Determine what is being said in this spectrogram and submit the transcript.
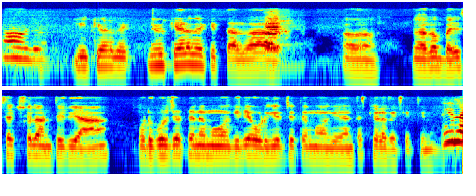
ಹೌದು. ನೀವ್ ಕೇಳ್ಬೇಕು ನೀವ್ ಕೇಳ್ಬೇಕಿತ್ತಲ್ವಾ? ಆ, ಇವಾಗ ಬೈಸೆಕ್ಷುಲ್ ಅಂತಿದ್ಯಾ? ಹುಡುಗರ ಜೊತೆನೆ ಮೂವ್ ಆಗಿದ್ಯಾ? ಹುಡುಗಿರ ಜೊತೆ ಮೂವ್ ಆಗಿದ್ಯಾ ಅಂತ ಕೇಳ್ಬೇಕಿತ್ತು ನೀವು ಇಲ್ಲ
